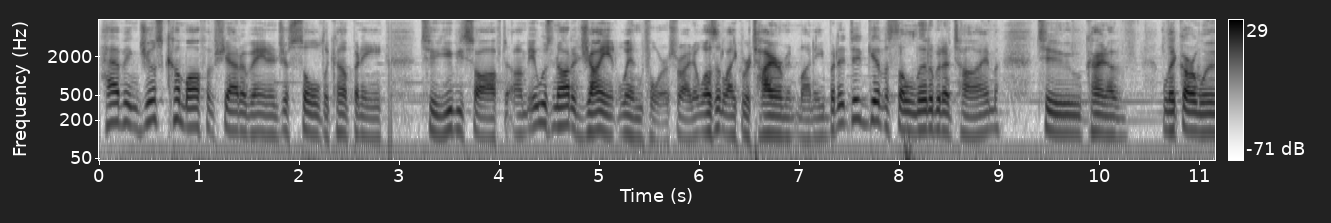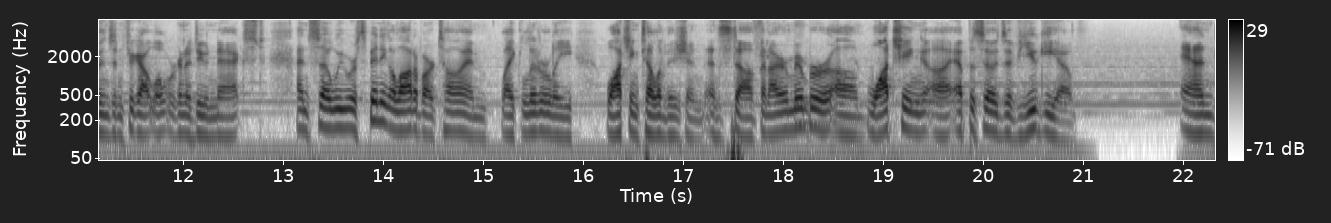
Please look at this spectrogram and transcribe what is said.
having just come off of Shadowbane and just sold a company to Ubisoft, um, it was not a giant win for us, right? It wasn't like retirement money, but it did give us a little bit of time to kind of lick our wounds and figure out what we're going to do next. And so we were spending a lot of our time, like literally watching television and stuff. And I remember um, watching uh, episodes of Yu Gi Oh! And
